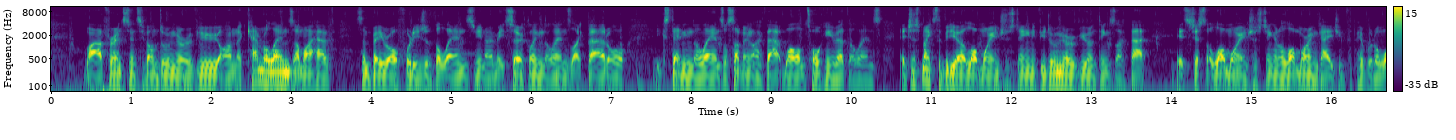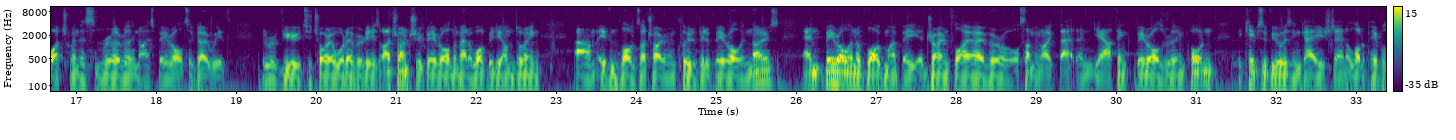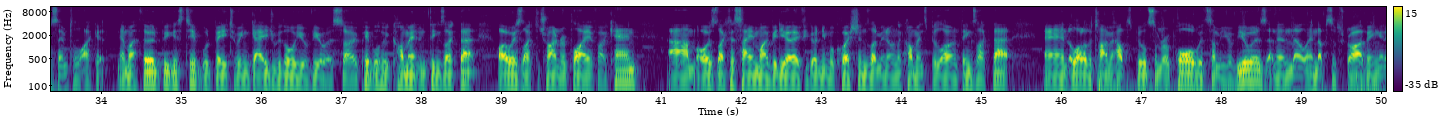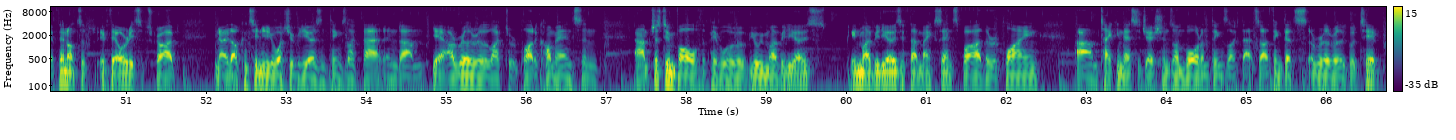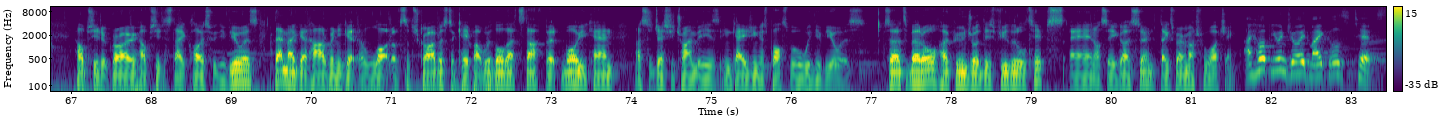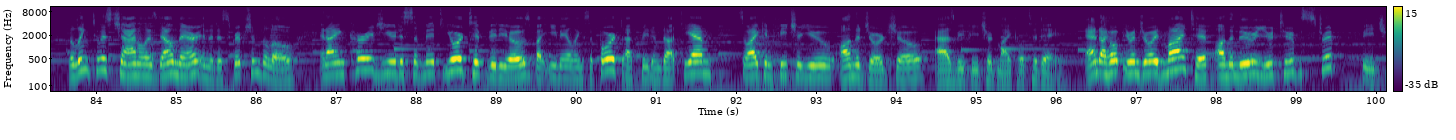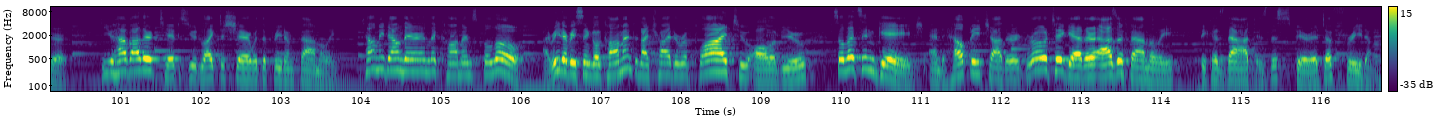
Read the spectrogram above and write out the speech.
uh, for instance, if I'm doing a review on a camera lens, I might have some B-roll footage of the lens, you know, me circling the lens like that or extending the lens or something like that while I'm talking about the lens. It just makes the video a lot more interesting. If you're doing a review and things like that, it's just a lot more interesting and a lot more engaging for people to watch when there's some really, really nice B-roll to go with the review, tutorial, whatever it is. I try and shoot B-roll no matter what video I'm doing. Um, even vlogs, I try to include a bit of B-roll in those. And B-roll in a vlog might be a drone flyover or something like that. And yeah, I think B-roll is really important. It keeps the viewers engaged and a lot of people seem to like it. Now my third biggest tip would be to engage with all your viewers. So people who comment and things like that, I always like to try and reply if I can. Um, I always like to say in my video, if you've got any more questions, let me know in the comments below and things like that. and a lot of the time it helps build some rapport with some of your viewers and then they'll end up subscribing. And if they're not if they're already subscribed you know they'll continue to watch your videos and things like that. And um, yeah I really really like to reply to comments and um, just involve the people who are viewing my videos in my videos if that makes sense by either replying um, taking their suggestions on board and things like that. So I think that's a really really good tip helps you to grow helps you to stay close with your viewers that may get hard when you get a lot of subscribers to keep up with all that stuff but while you can I suggest you try and be as engaging as possible with your viewers so that's about all. Hope you enjoyed these few little tips and I'll see you guys soon. Thanks very much for watching. I hope you enjoyed Michael's tips. The link to his channel is down there in the description below and I encourage you to submit your tip videos by emailing support at freedom.tm so I can feature you on The George Show as we featured Michael today. And I hope you enjoyed my tip on the new YouTube strip feature. Do you have other tips you'd like to share with the Freedom family? Tell me down there in the comments below. I read every single comment and I try to reply to all of you. So let's engage and help each other grow together as a family because that is the spirit of freedom.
